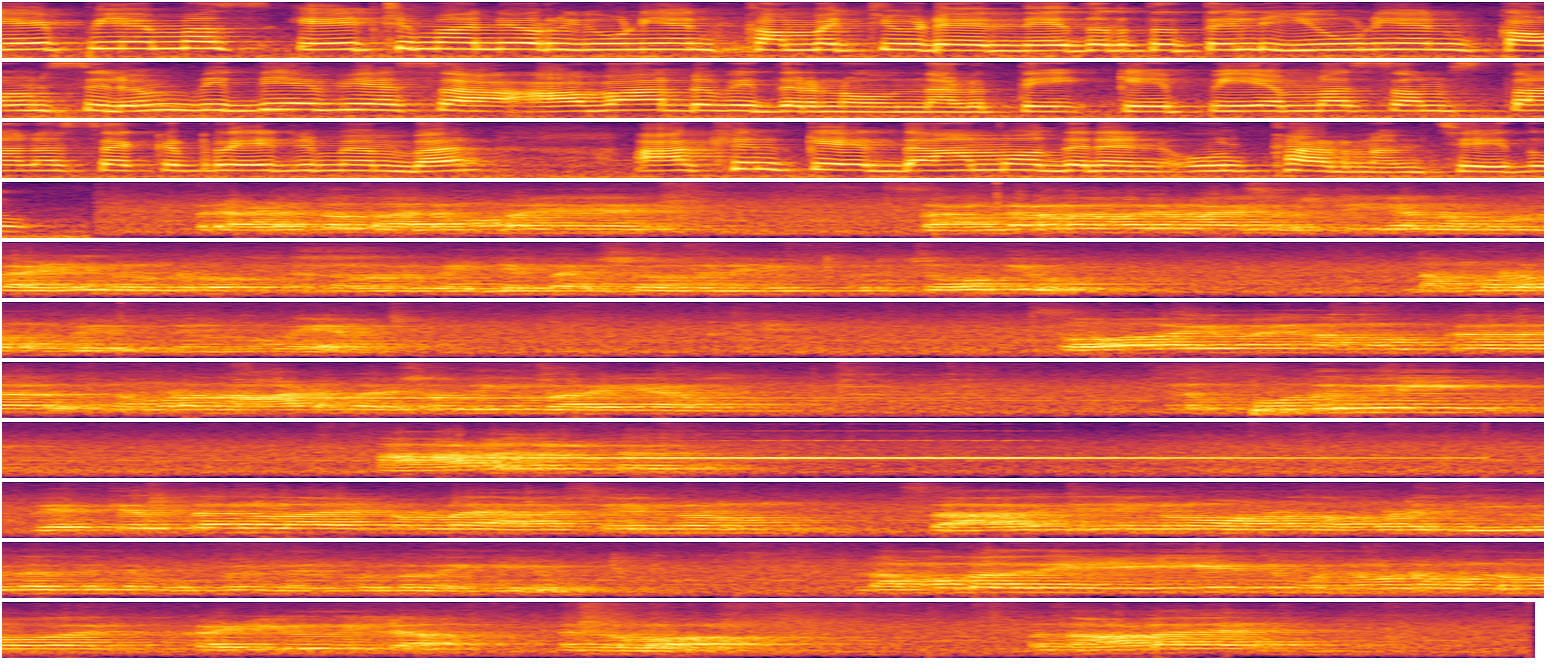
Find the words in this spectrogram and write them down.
K P M S Ettumanoor union കമ്മിറ്റിയുടെ നേതൃത്വത്തിൽ union കൗൺസിലും വിദ്യാഭ്യാസ അവാർഡ് വിതരണവും നടത്തി. കെ പി എം എസ് സംസ്ഥാന secretariat member Akhil K Damodaran ഉദ്ഘാടനം ചെയ്തു. അടുത്ത തലമുറയെ സംഘടനാപരമായി സൃഷ്ടിക്കാൻ നമുക്ക് കഴിയുന്നുണ്ടോ എന്നൊരു വലിയ പരിശോധനയും ഒരു ചോദ്യവും നമ്മുടെ മുമ്പിൽ നിൽക്കുകയാണ്. സ്വാഭാവികമായി നമുക്ക് നമ്മുടെ നാട് പരിശോധിക്കുമ്പോൾ അറിയാം. ഇന്ന് പൊതുവിൽ വ്യത്യസ്തങ്ങളായിട്ടുള്ള ആശയങ്ങളും സാഹചര്യങ്ങളുമാണ് നമ്മുടെ ജീവിതത്തിന്റെ മുമ്പിൽ നിൽക്കുന്നതെങ്കിലും നമുക്കതിനെ ഏകീകരിച്ച് മുന്നോട്ട് കൊണ്ടുപോകാൻ കഴിയുന്നില്ല എന്നുള്ളതാണ്. അപ്പൊ നാളെ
